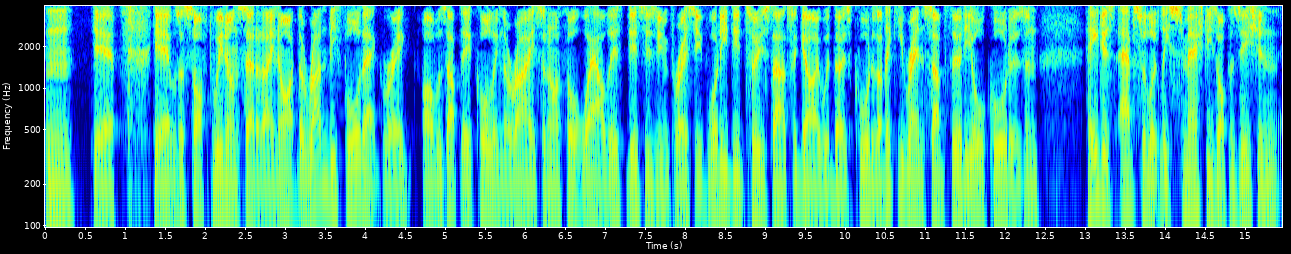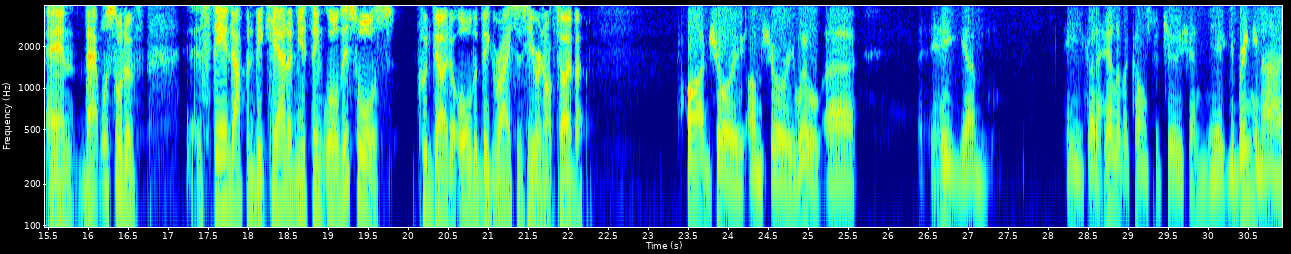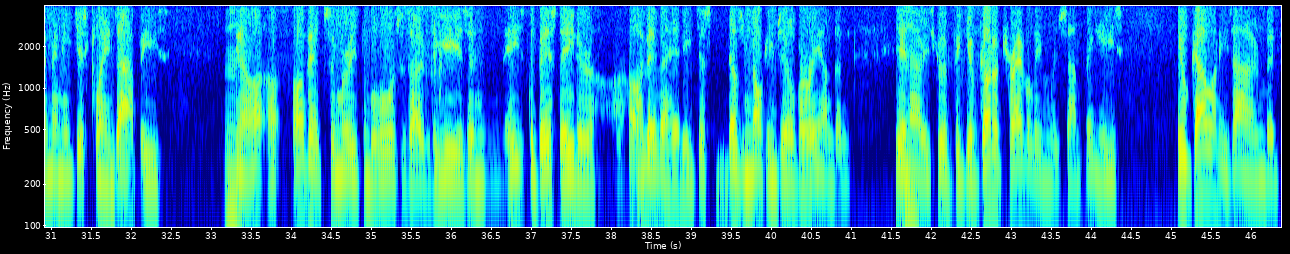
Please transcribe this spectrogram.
Mm. Yeah, yeah, it was a soft win on Saturday night. The run before that, Greg, I was up there calling the race, and I thought, wow, this this is impressive. What he did two starts ago with those quarters, I think he ran sub thirty all quarters, and he just absolutely smashed his opposition, and that was sort of stand up and be counted. And you think, well, this horse could go to all the big races here in October. Oh, I'm sure. He, I'm sure he will. Uh, he um, he's got a hell of a constitution. You, you, bring him home and he just cleans up. He's, mm. you know, I, have had some reasonable horses over the years, and he's the best eater I've ever had. He just doesn't knock himself around, and yeah, mm. no, he's good. But you've got to travel him with something. He's he'll go on his own, but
